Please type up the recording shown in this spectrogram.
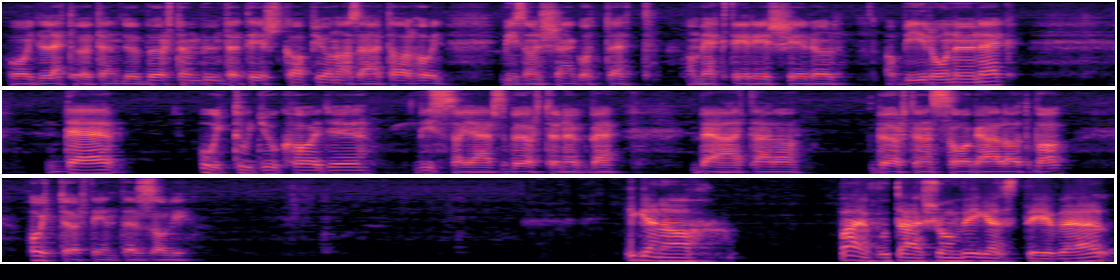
hogy letöltendő börtönbüntetést kapjon azáltal, hogy bizonságot tett a megtéréséről a bírónőnek, de úgy tudjuk, hogy visszajársz börtönökbe, beálltál a börtönszolgálatba. Hogy történt ez, Zoli? Igen, a pályafutásom végeztével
